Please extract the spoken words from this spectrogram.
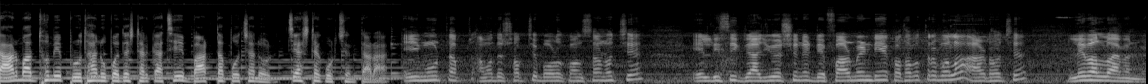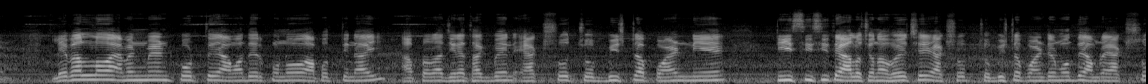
তার মাধ্যমে প্রধান উপদেষ্টার কাছে বার্তা পৌঁছানোর চেষ্টা করছেন তারা। এই মুহূর্তে আমাদের সবচেয়ে বড় কনসার্ন হচ্ছে এলডিসি গ্র্যাজুয়েশনের ডিফারমেন্ট নিয়ে কথাবার্তা বলা আর হচ্ছে labour law amendment labour law amendment করতে আমাদের কোনো আপত্তি নাই। আপনারা জেনে থাকবেন, একশো চব্বিশটা পয়েন্ট নিয়ে টিসিসিতে আলোচনা হয়েছে। একশো চব্বিশটা পয়েন্টের মধ্যে আমরা একশো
